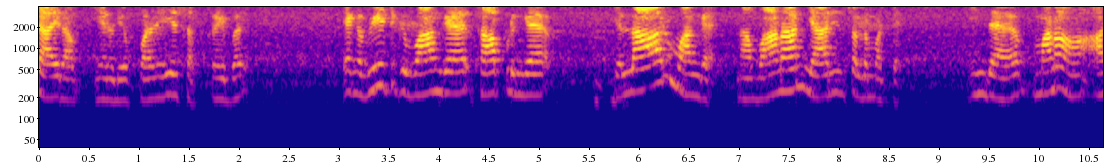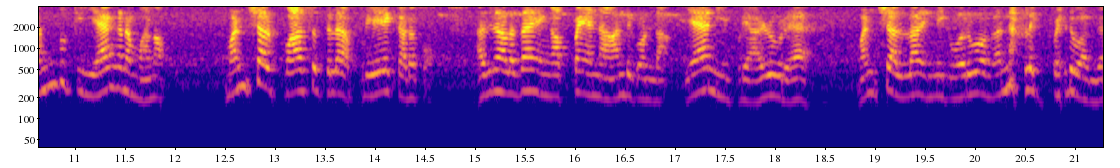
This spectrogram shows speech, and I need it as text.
சாய்ராம் என்னுடைய பழைய சப்ஸ்கிரைபர் எங்கள் வீட்டுக்கு வாங்க சாப்பிடுங்க. எல்லாரும் வாங்க. நான் வானான்னு யாரையும் சொல்ல மாட்டேன். இந்த மனம் அன்புக்கு ஏங்கின மனம். மனுஷால் பாசத்தில் அப்படியே கிடக்கும். அதனால தான் எங்கள் அப்பா என்னை ஆண்டு கொண்டான். ஏன் நீ இப்படி அழுகுற மனுஷெல்லாம் இன்றைக்கி வருவாங்க நாளைக்கு போயிடுவாங்க.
